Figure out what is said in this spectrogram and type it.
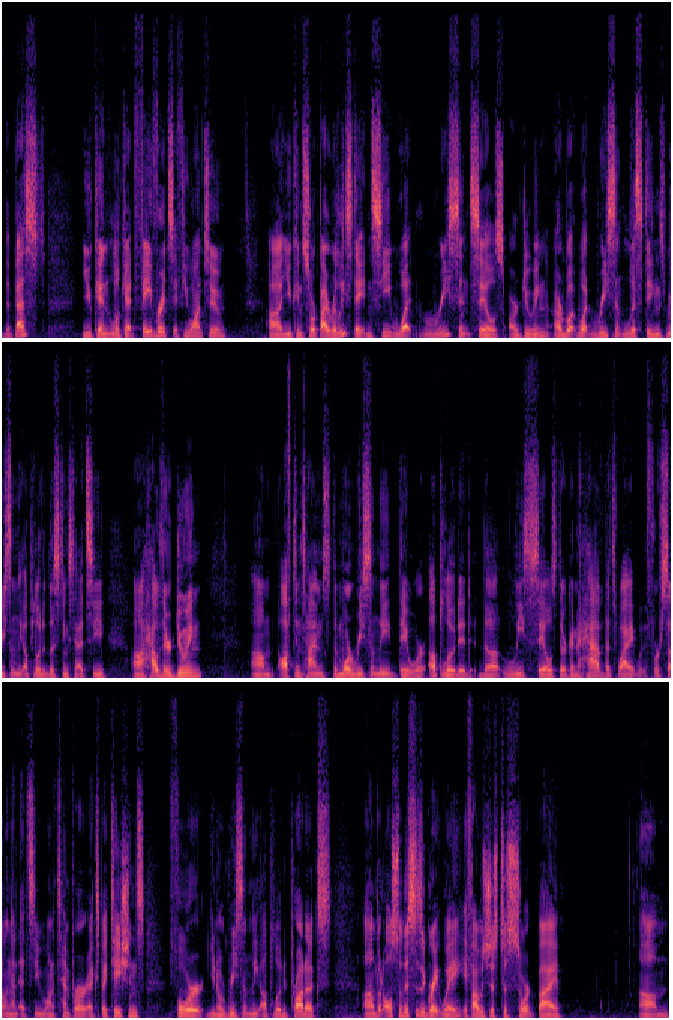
the best. You can look at favorites if you want to. Uh, you can sort by release date and see what recent sales are doing, or what, what recent listings, recently uploaded listings to Etsy, uh, how they're doing. Um, oftentimes, the more recently they were uploaded, the least sales they're going to have. That's why if we're selling on Etsy, we want to temper our expectations for you know recently uploaded products. Um, but also, this is a great way if I was just to sort by um,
